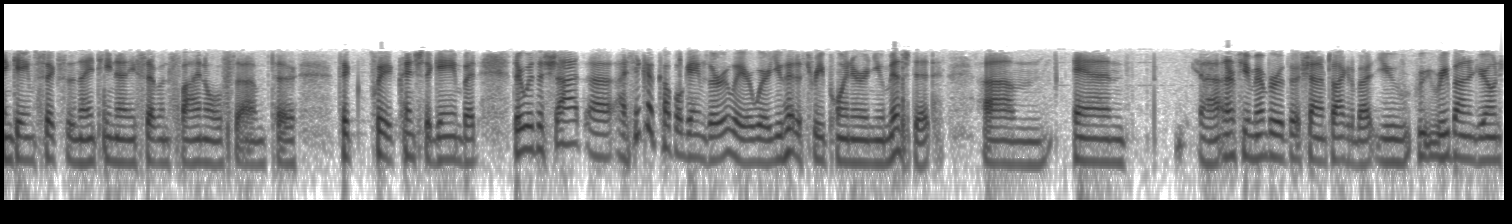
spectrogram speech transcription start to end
in Game Six of the 1997 Finals um, to to play, clinch the game, but there was a shot uh, I think a couple games earlier where you had a three pointer and you missed it, um, and uh, I don't know if you remember the shot I'm talking about. You re- rebounded your own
